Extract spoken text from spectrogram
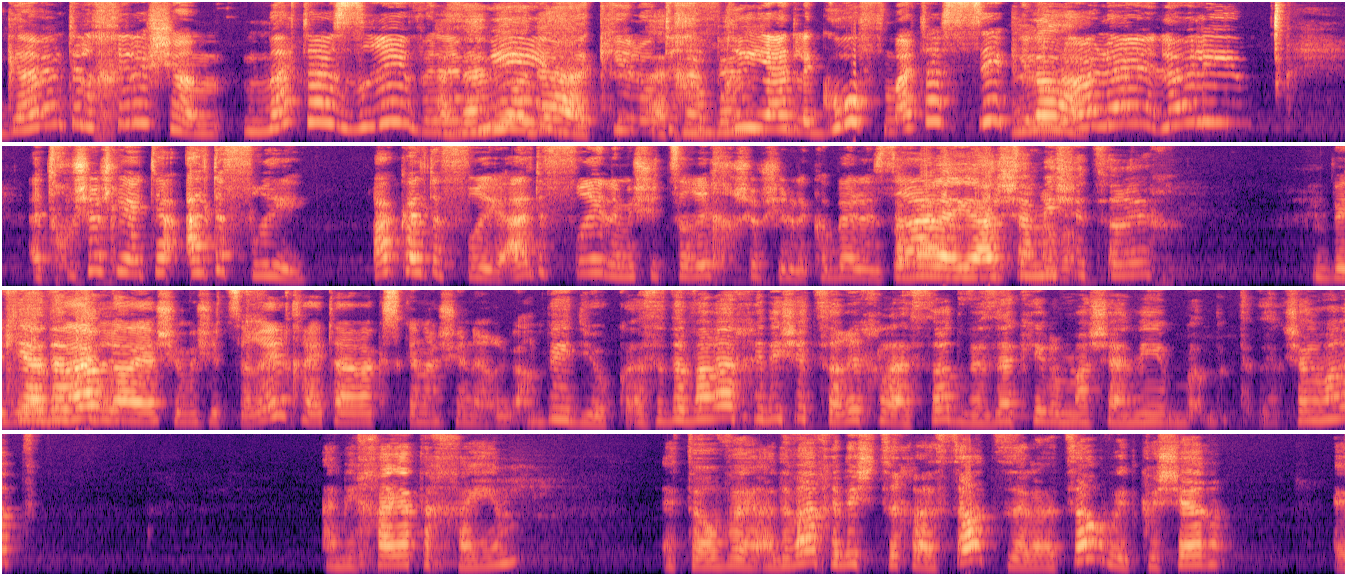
גם אם תלכי לשם, מה תעזרי, אני ולמי, וכאילו, תחברי? יד לגוף, מה תעשי, כאילו, לא. לא, לא, לא התחושה שלי הייתה, אל תפריעי, רק אל תפריעי, אל תפריעי למי שצריך עכשיו של לקבל עזרה. אבל היה שם מי שצריך-? בדיעבד הדבר- לא היה שם מי שצריך, הייתה רק זקנה שנהרגה. בדיוק. אז הדבר היחידי שצריך לעשות, וזה כאילו מה שאני, כשאני אומרת, אני חיה את החיים, את ההווה. הדבר היחידי שצריך לעשות זה לעצור ולהתקשר אה,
